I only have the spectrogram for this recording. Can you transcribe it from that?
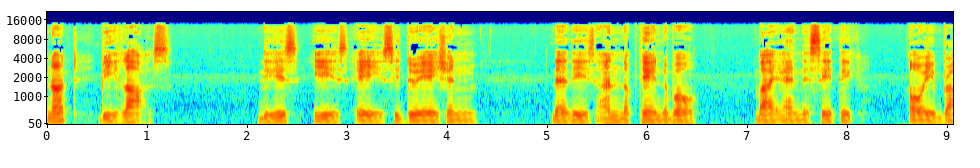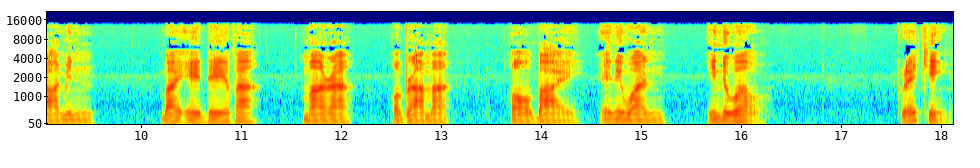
not be lost. This is a situation that is unobtainable by an ascetic or a Brahmin, by a Deva, Mara, or Brahma, or by anyone in the world. Great King,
